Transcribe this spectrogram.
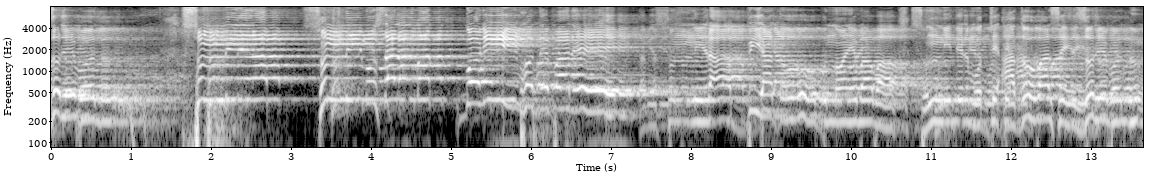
জোরে বলো। সুন্নি মুসলমান গরিব হতে পারে। তবে সুন্নিরা বিয়াদব নয় বাবা। সুন্নিদের মধ্যে আদব আছে, জোরে বলুন।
